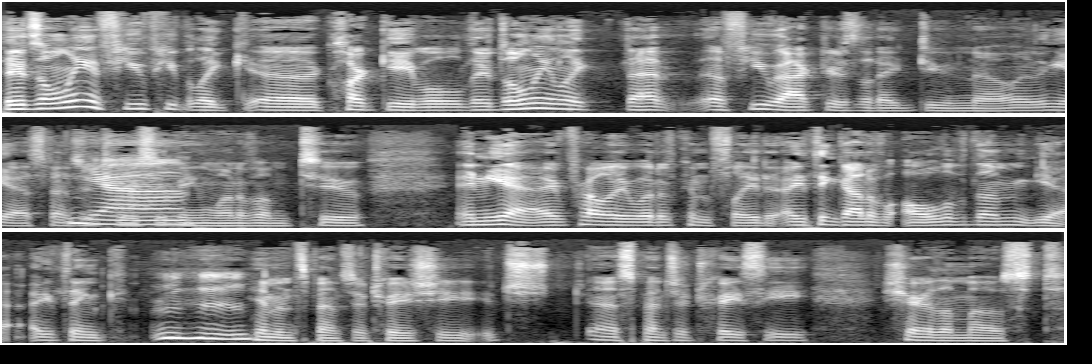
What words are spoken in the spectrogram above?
There's only a few people like uh, Clark Gable. There's only like that a few actors that I do know, and yeah, Spencer Yeah. Tracy being one of them too. And yeah, I probably would have conflated. I think out of all of them, yeah, I think hmm him and Spencer Tracy, uh, Spencer Tracy share the most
